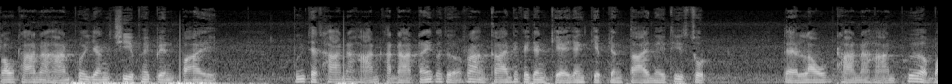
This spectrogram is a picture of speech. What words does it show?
เราทานอาหารเพื่อยังชีพให้เป็นไปเพิ่งจะทานอาหารขนาดไหนก็เถอะร่างกายนี่ก็ยังแก่ยังเจ็บยังตายในที่สุด แต่เราทานอาหารเพื่อบ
